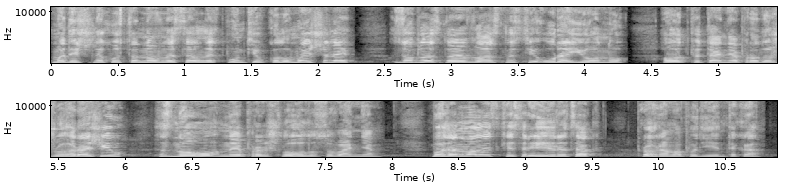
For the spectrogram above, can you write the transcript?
медичних установ населених пунктів Коломийщини з обласної власності у районну. А от питання продажу гаражів знову не пройшло голосування. Богдан Малецький, Сергій Грицак, програма «Події НТК».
